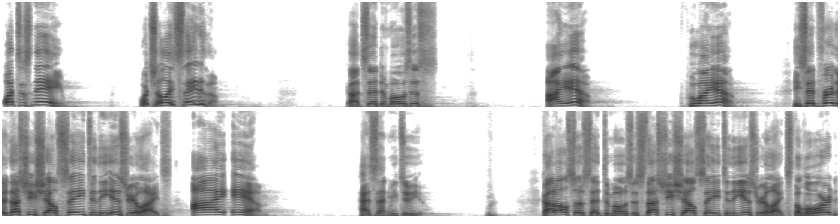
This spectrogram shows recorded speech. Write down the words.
What's his name? What shall I say to them? God said to Moses, I am who I am. He said further, Thus you shall say to the Israelites, I am, has sent me to you. God also said to Moses, Thus ye shall say to the Israelites, The Lord,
